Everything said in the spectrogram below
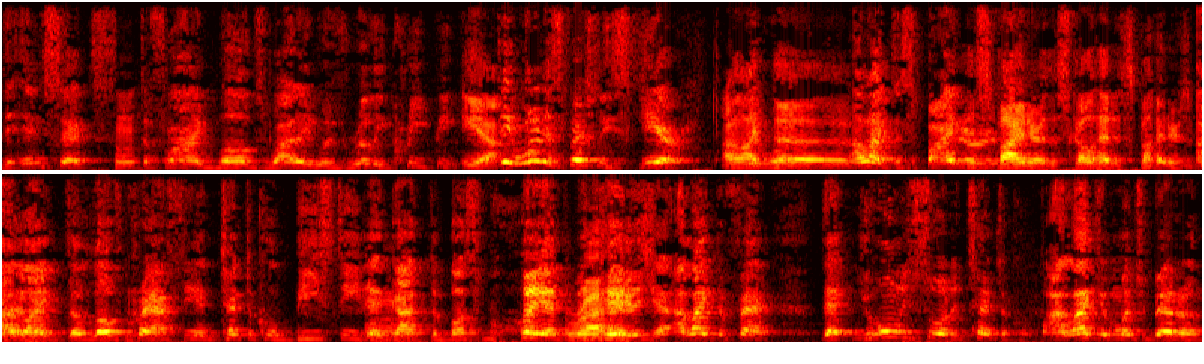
the insects, hmm. the flying bugs, while they was really creepy. Yeah. they weren't especially scary. I like the- I like the the spider, the skull-headed spiders. I like the Lovecraftian tentacle beastie that hmm. got the bus boy at the Right. beginning. I like the fact that you only saw the tentacle. I like it much better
